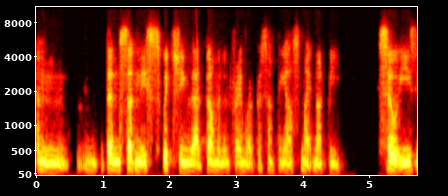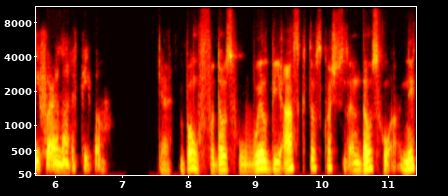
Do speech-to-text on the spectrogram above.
And then suddenly switching that dominant framework for something else might not be so easy for a lot of people. Yeah, both for those who will be asked those questions and those who need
